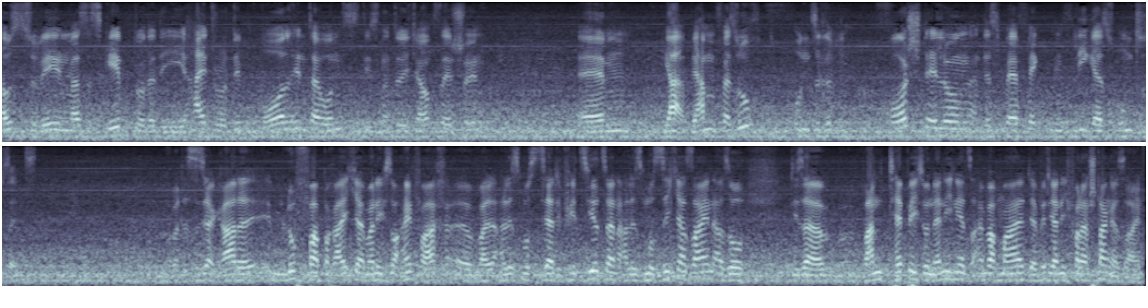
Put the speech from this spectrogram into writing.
auszuwählen, was es gibt. Oder die Hydro Dip Wall hinter uns, die ist natürlich auch sehr schön. Ähm, ja, wir haben versucht, unsere Vorstellung des perfekten Fliegers umzusetzen. Aber das ist ja gerade im Luftfahrtbereich ja immer nicht so einfach, äh, weil alles muss zertifiziert sein, alles muss sicher sein. Also dieser Wandteppich, so nenne ich ihn jetzt einfach mal, der wird ja nicht von der Stange sein.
